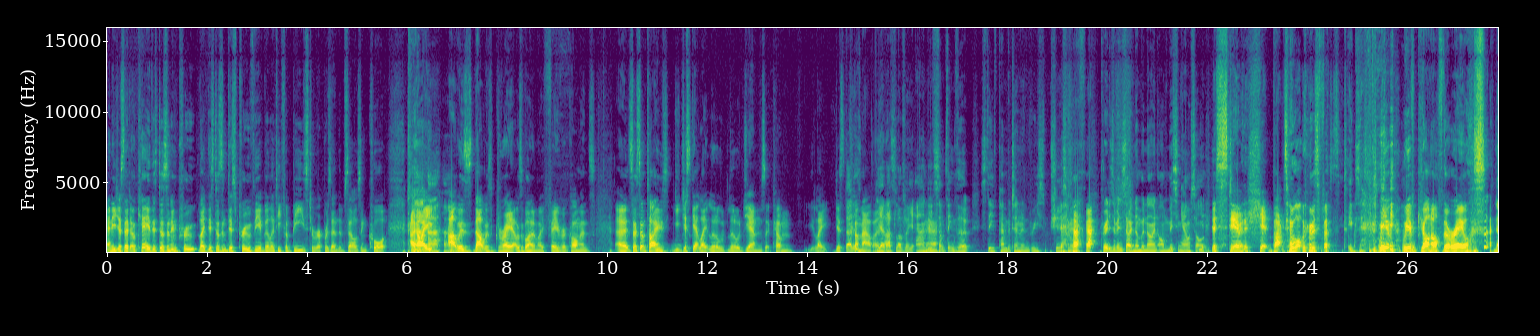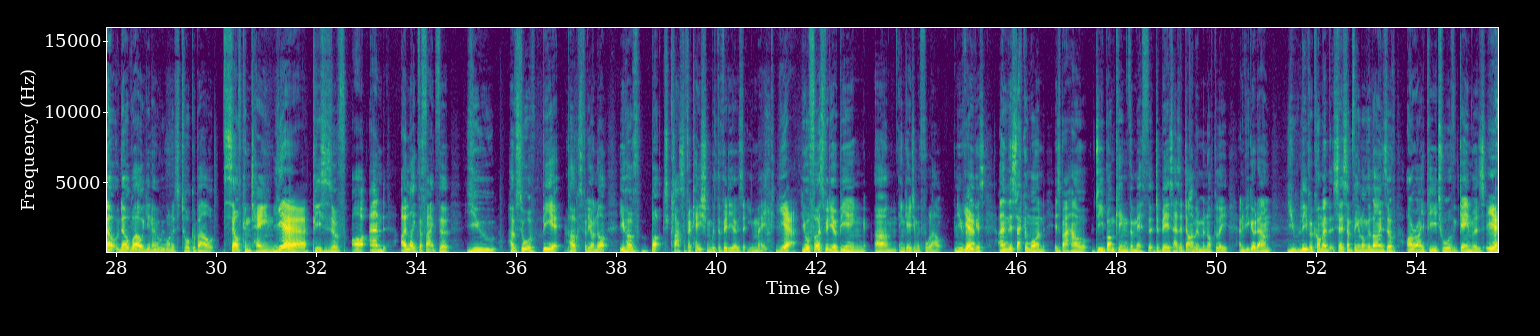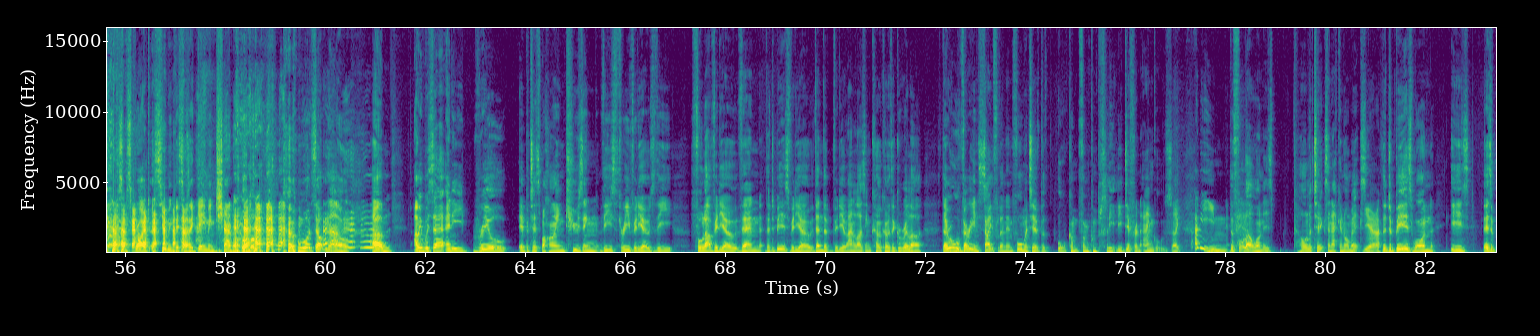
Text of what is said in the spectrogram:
and he just said, "Okay, this doesn't improve, like this doesn't disprove the ability for bees to represent themselves in court." And I, that was that was great. That was one of my favorite comments. Uh, so sometimes you just get like little little gems that come, like just That is- come out. Like yeah, that. that's lovely, and Yeah. it's something that Steve Pemberton and Reece Shearsmith, creators of Inside Number Nine, are missing out on. just steering the shit back to what we were supposed to. Exactly. We have we have gone off the rails. No, no. Well, you know, we wanted to talk about self-contained yeah, pieces of art, and I like the fact that you have sort of, be it purposefully or not, you have bucked classification with the videos that you make. yeah, Your first video being um, engaging with Fallout New Yeah. Vegas, and the second one is about how debunking the myth that De Beers has a diamond monopoly. And if you go down, you leave a comment that says something along the lines of "R.I.P. to all the gamers Yeah. who subscribed, assuming this was a gaming channel." What's up now? Um, I mean, was there any real impetus behind choosing these three videos? The Fallout video, then the De Beers video, then the video analyzing Koko the gorilla. They're all very insightful and informative, but all come from completely different angles. Like I mean, the Fallout one is politics and economics. Yeah. The De Beers one is there's a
